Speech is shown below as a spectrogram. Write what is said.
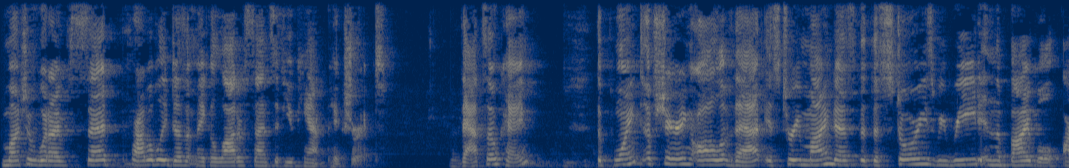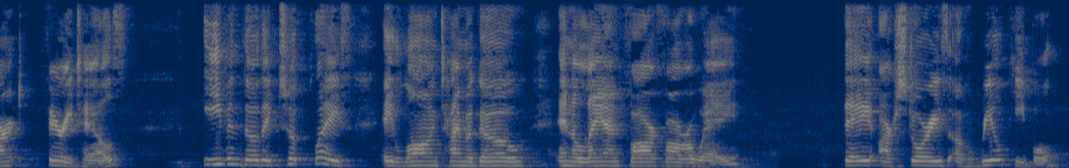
much of what I've said probably doesn't make a lot of sense if you can't picture it. That's okay. The point of sharing all of that is to remind us that the stories we read in the Bible aren't fairy tales, even though they took place a long time ago in a land far, far away. They are stories of real people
